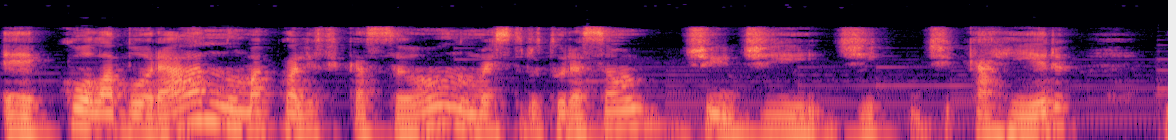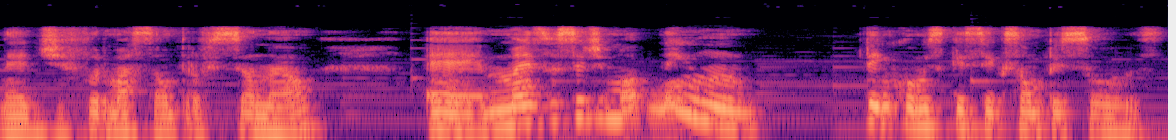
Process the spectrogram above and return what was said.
é, colaborar numa qualificação, numa estruturação de, de, de, de carreira, né, de formação profissional, é, mas você de modo nenhum tem como esquecer que são pessoas.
